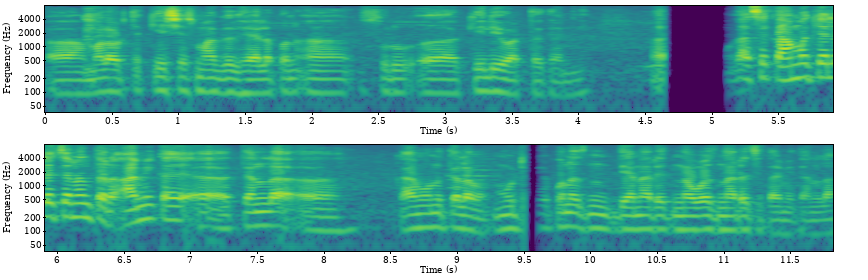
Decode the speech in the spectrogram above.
मला वाटतं केसेस मागं घ्यायला पण सुरू केली वाटतं त्यांनी. मग असे कामं केल्याच्यानंतर आम्ही काय त्यांना काय म्हणू त्याला मोठेपणच देणार आहेत नवजणारच आहेत आम्ही त्यांना.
